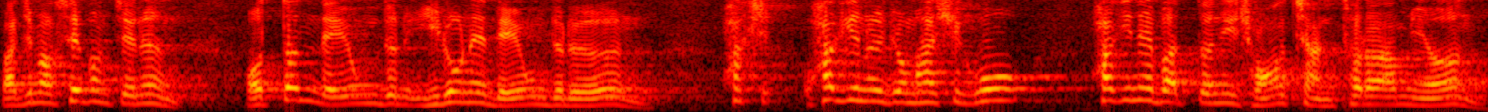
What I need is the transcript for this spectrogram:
마지막 세 번째는 어떤 내용들은 이론의 내용들은 확시, 확인을 좀 하시고 확인해 봤더니 정확치 않더라 하면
